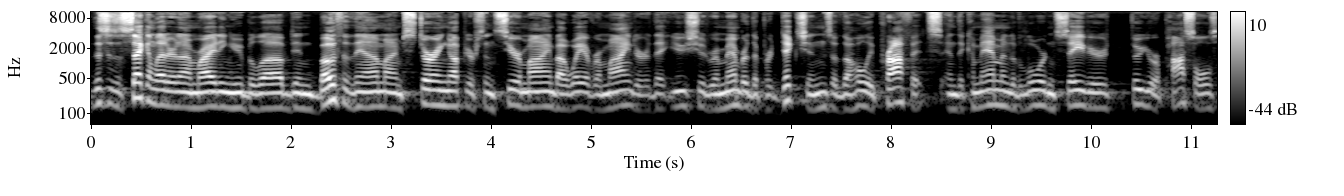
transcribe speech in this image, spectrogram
This is the second letter that I'm writing you, beloved. In both of them, I'm stirring up your sincere mind by way of reminder that you should remember the predictions of the holy prophets and the commandment of the Lord and Savior through your apostles,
